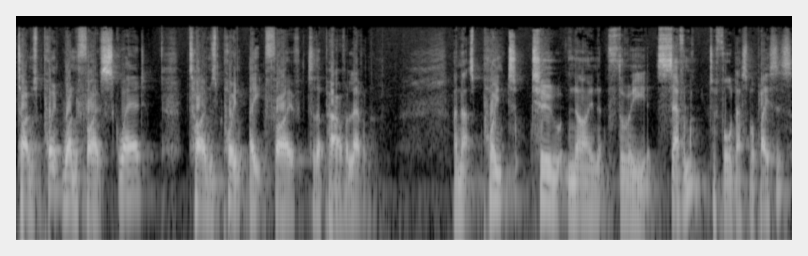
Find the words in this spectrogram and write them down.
times 0.15 squared times 0.85 to the power of 11 and that's 0.2937 to four decimal places.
